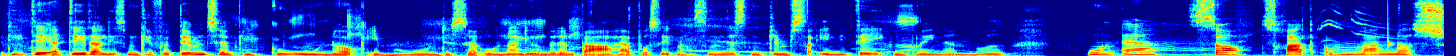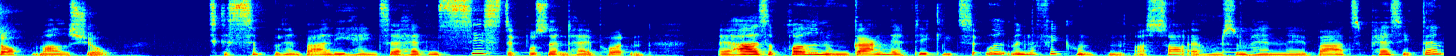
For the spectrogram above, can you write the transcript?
Fordi det er det, der ligesom kan få dem til at blive gode nok i morgen. Det ser underligt ud med den bar her. Prøv at se, den har sådan næsten gemt sig ind i væggen på en eller anden måde. Hun er så træt, og hun mangler så meget sjov. Jeg skal simpelthen bare lige have en til at have den sidste procent her i potten. Og jeg har altså prøvet nogle gange, at det glidte sig ud, men nu fik hun den, og så er hun simpelthen øh, bare tilpas i den.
